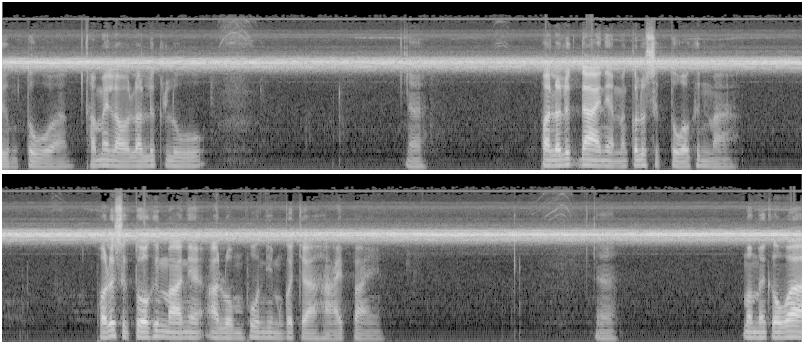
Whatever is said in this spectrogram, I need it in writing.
ลืมตัวทำให้เราระลึกรู้นะพอระลึกได้เนี่ยมันก็รู้สึกตัวขึ้นมา พอรู้สึกตัวขึ้นมาเนี่ยอารมณ์พวกนี้มันก็จะหายไปนะมันเหมือนกับว่า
